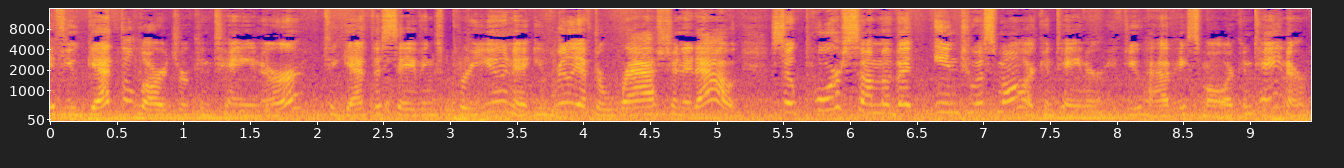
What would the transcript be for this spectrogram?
if you get the larger container to get the savings per unit, you really have to ration it out. So pour some of it into a smaller container if you have a smaller container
